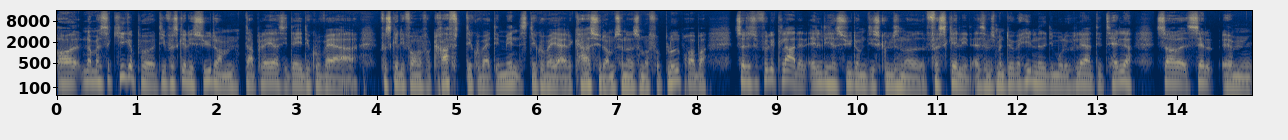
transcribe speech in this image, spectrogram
og når man så kigger på de forskellige sygdomme, der plager os i dag, det kunne være forskellige former for kræft, det kunne være demens, det kunne være hjertekarsygdomme, sådan noget som at få blodpropper, så er det selvfølgelig klart, at alle de her sygdomme, de skyldes noget forskelligt. Altså hvis man dykker helt ned i de molekylære detaljer, så selv øhm,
